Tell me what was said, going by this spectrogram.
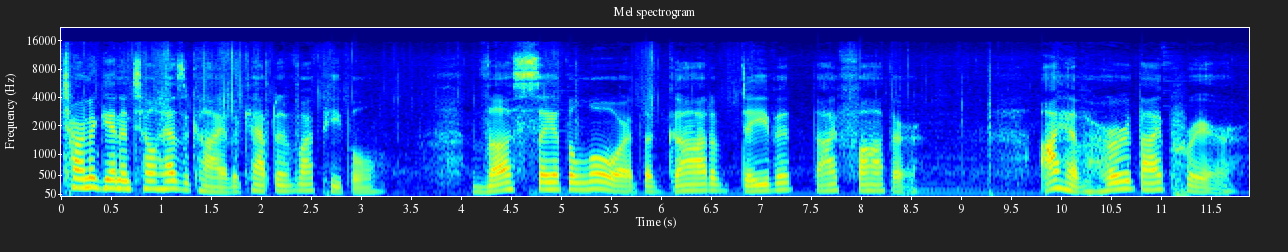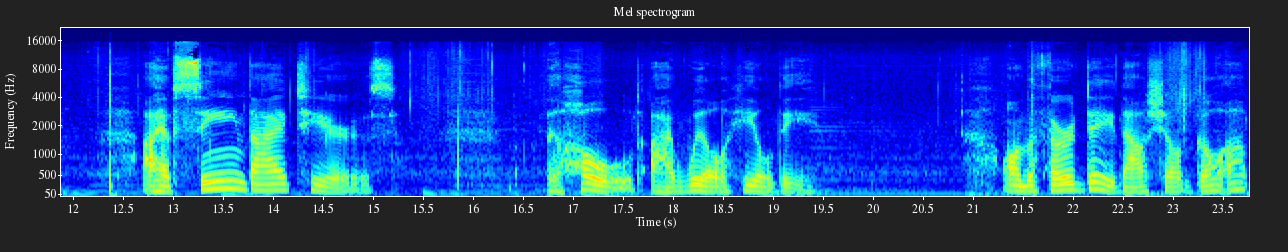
Turn again and tell Hezekiah, the captain of my people, Thus saith the Lord, the God of David thy father I have heard thy prayer, I have seen thy tears. Behold, I will heal thee. On the third day thou shalt go up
